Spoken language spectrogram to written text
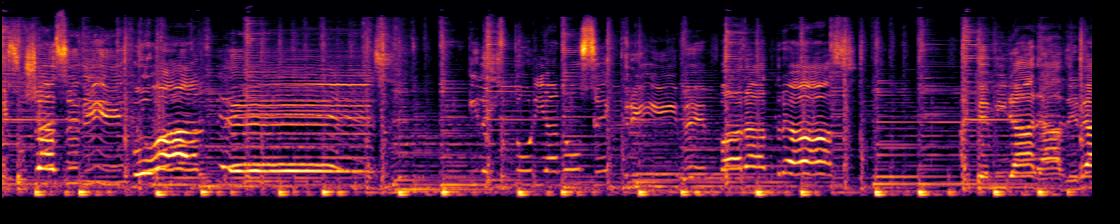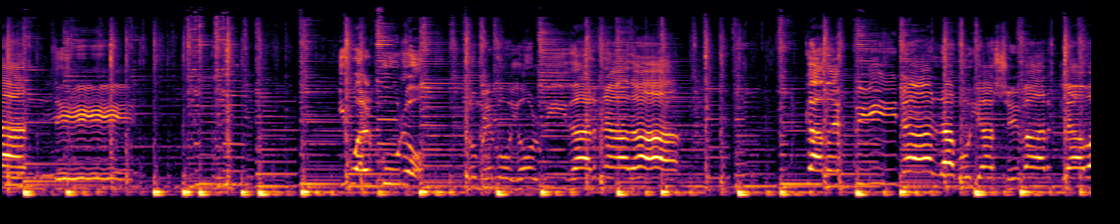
Eso ya se dijo antes. Y la historia no se escribe para atrás. Hay que mirar adelante. Igual juro, no me voy a olvidar nada. Cada espina la voy a llevar clavada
